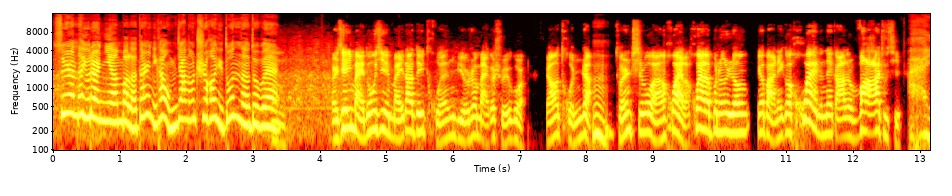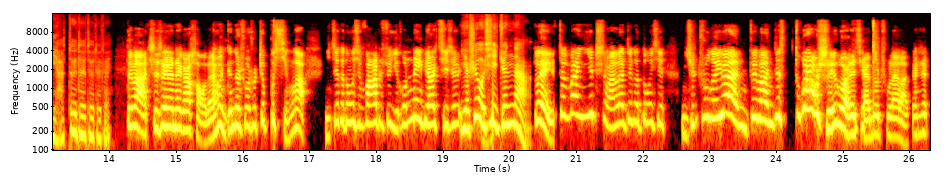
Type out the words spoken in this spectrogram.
虽然它有点蔫巴了，但是你看我们家能吃好几顿呢，对不对？而且你买东西买一大堆囤，你比如说买个水果。然后囤着，嗯，囤着吃不完，坏了，坏了不能扔，要把那个坏的那嘎达挖出去。哎呀，对对对对对，对吧？吃剩下那根好的，然后你跟他说说这不行了，你这个东西挖出去以后，那边其实也是有细菌的。对，这万一吃完了这个东西，你去住个院，对吧？你这多少水果的钱都出来了。但是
